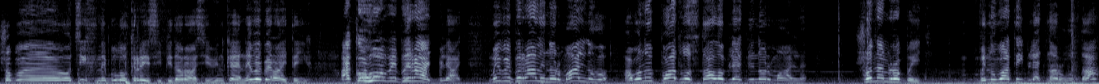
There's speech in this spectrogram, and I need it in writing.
щоб е, оцих не було крис і підарасів. Він каже, не вибирайте їх. А кого вибирать, блядь? Ми вибирали нормального, а воно падло стало, блядь, ненормальне. Що нам робить? Винуватий, блядь, народ, да?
